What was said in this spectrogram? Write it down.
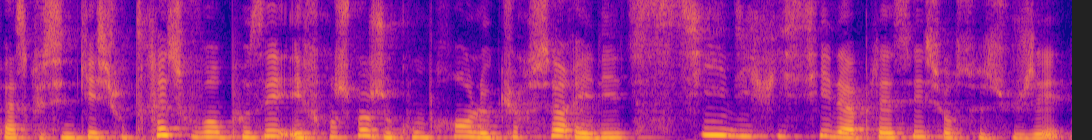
parce que c'est une question très souvent posée, et franchement, je comprends, le curseur, est si difficile à placer sur ce sujet.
